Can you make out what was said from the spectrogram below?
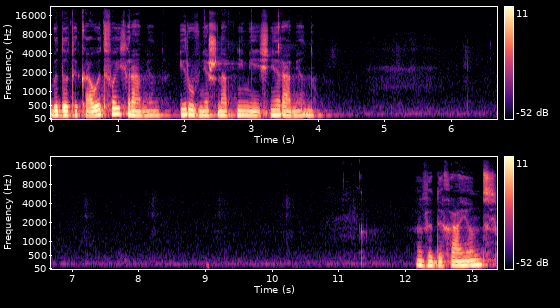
by dotykały Twoich ramion i również napnij mięśnie ramion. Wydychając,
